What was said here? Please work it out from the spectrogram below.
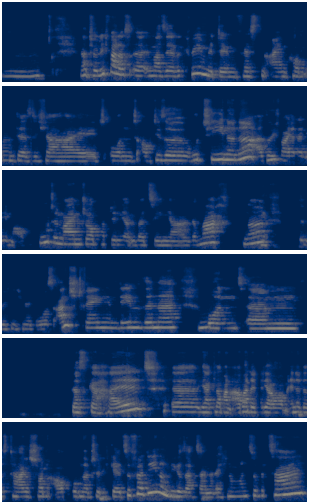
Mhm. Natürlich war das äh, immer sehr bequem mit dem festen Einkommen und der Sicherheit und auch diese Routine. Ne? Also ich mhm. war ja dann eben auch gut in meinem Job, habe den ja über zehn Jahre gemacht. Ne? Ja. mich nicht mehr groß anstrengen in dem Sinne. Mhm. Und ähm, das Gehalt, äh, ja klar, man arbeitet ja auch am Ende des Tages schon auch, um natürlich Geld zu verdienen und wie gesagt seine Rechnungen zu bezahlen.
